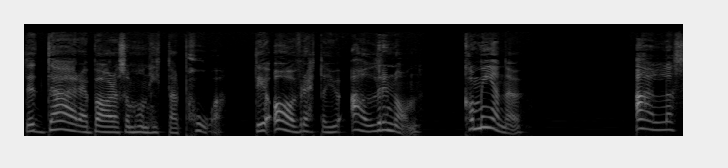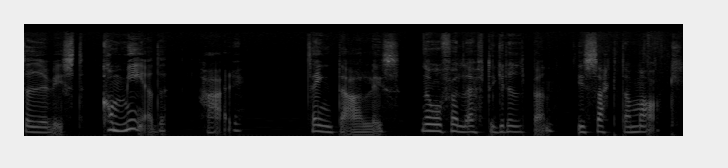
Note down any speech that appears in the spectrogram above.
Det där är bara som hon hittar på. Det avrättar ju aldrig någon. Kom med nu. Alla säger visst kom med här, tänkte Alice när hon följde efter Gripen i sakta mak.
